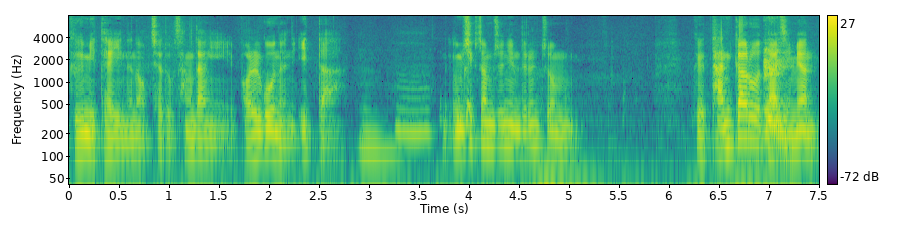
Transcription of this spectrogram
그 밑에 있는 업체도 상당히 벌고는 있다. 음. 음. 음식점 주님들은 좀 그 단가로 따지면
